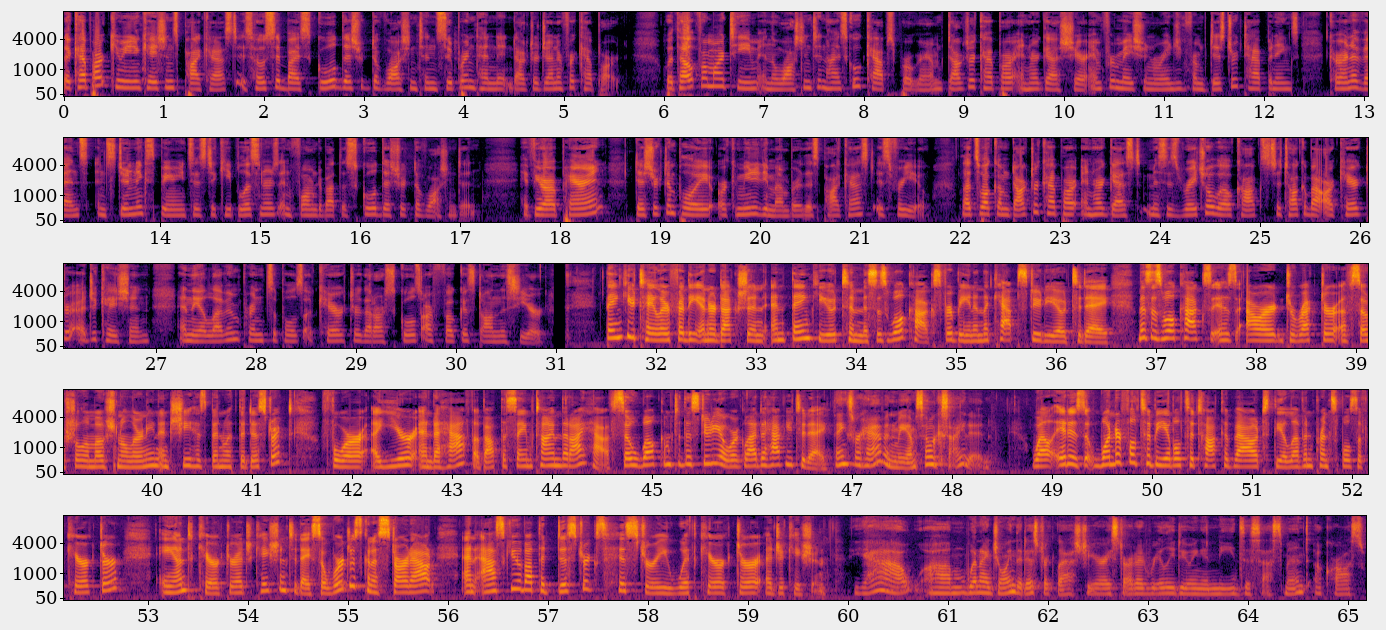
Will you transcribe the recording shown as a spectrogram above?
The Kephart Communications Podcast is hosted by School District of Washington Superintendent Dr. Jennifer Kephart. With help from our team in the Washington High School CAPS program, Dr. Kephart and her guests share information ranging from district happenings, current events, and student experiences to keep listeners informed about the School District of Washington. If you're a parent, district employee, or community member, this podcast is for you. Let's welcome Dr. Kephart and her guest, Mrs. Rachel Wilcox, to talk about our character education and the 11 principles of character that our schools are focused on this year. Thank you, Taylor, for the introduction, and thank you to Mrs. Wilcox for being in the CAP studio today. Mrs. Wilcox is our Director of Social Emotional Learning, and she has been with the district for a year and a half, about the same time that I have. So, welcome to the studio. We're glad to have you today. Thanks for having me. I'm so excited. Well, it is wonderful to be able to talk about the 11 principles of character and character education today. So, we're just going to start out and ask you about the district's history with character education. Yeah, um, when I joined the district last year, I started really doing a needs assessment across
